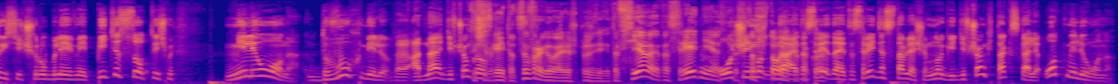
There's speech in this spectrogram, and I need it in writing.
тысяч рублей в месяц, 500 тысяч, миллиона, двух миллионов. Одна Ты девчонка... сейчас какие-то цифры говоришь, подожди. Это все? Это среднее? Очень, что, м- что да, это, это, сред- да, это средняя составляющая. Многие девчонки так и сказали, от миллиона.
